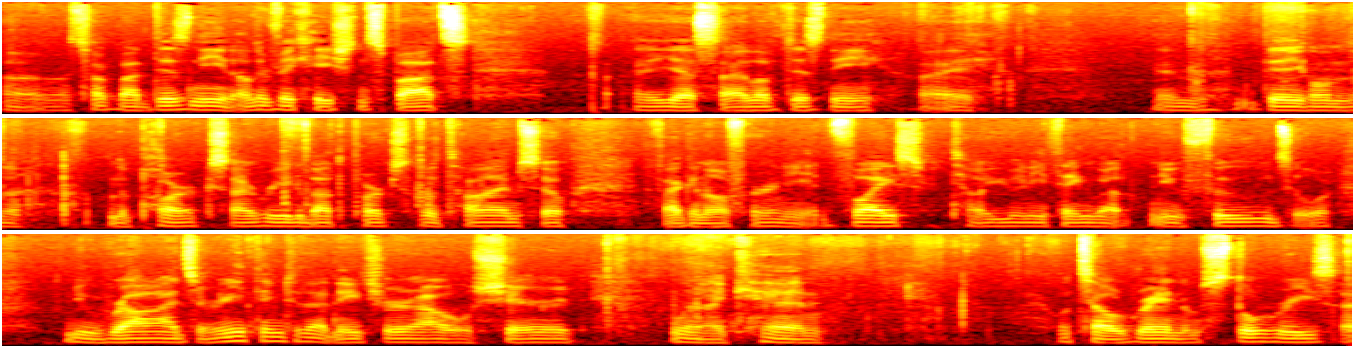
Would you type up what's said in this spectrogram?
Uh, let's talk about Disney and other vacation spots. Uh, yes, I love Disney. I am big on the on the parks. I read about the parks all the time. So if I can offer any advice or tell you anything about new foods or new rides or anything to that nature, I will share it when I can. I will tell random stories. I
